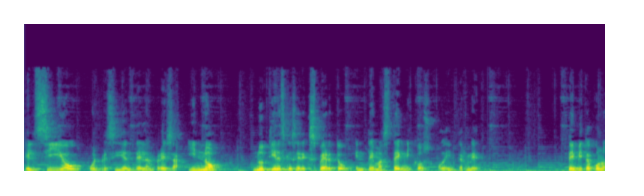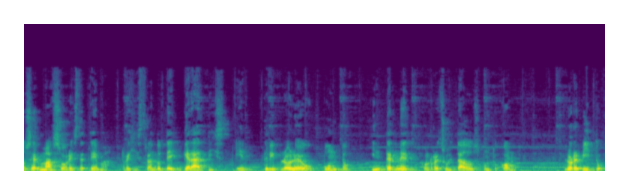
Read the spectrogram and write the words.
el CEO o el presidente de la empresa y no, no tienes que ser experto en temas técnicos o de Internet. Te invito a conocer más sobre este tema registrándote gratis en www.internetconresultados.com. Lo repito,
